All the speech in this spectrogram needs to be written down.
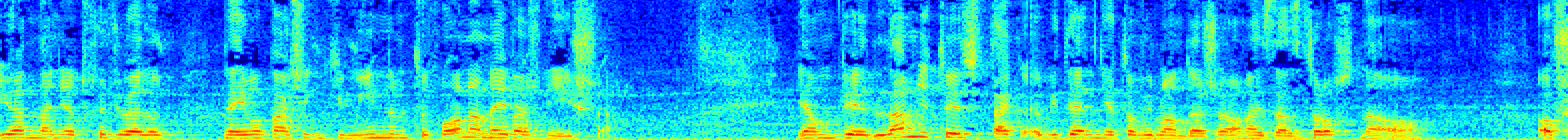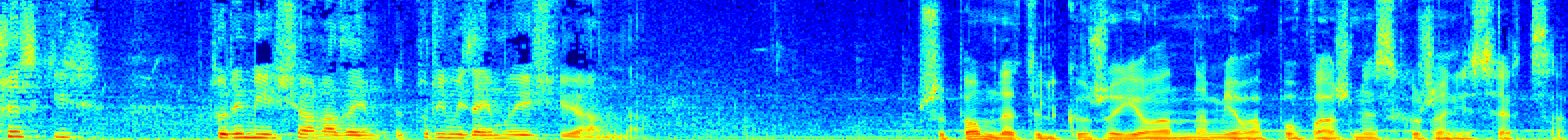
Joanna nie odchodziła, do, zajmowała się kim innym, tylko ona najważniejsza. Ja mówię, dla mnie to jest tak ewidentnie to wygląda, że ona jest zazdrosna o, o wszystkich, którymi, się ona zajm którymi zajmuje się Joanna. Przypomnę tylko, że Joanna miała poważne schorzenie serca.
